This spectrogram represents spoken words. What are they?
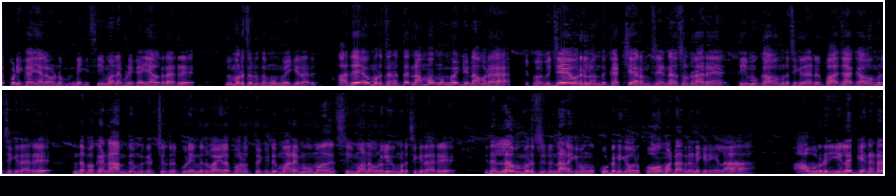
எப்படி கையாள வேண்டும்? இன்னைக்கு சீமான் எப்படி கையாளுறாரு? விமர்சனத்தை முன்வைக்கிறாரு. அதே விமர்சனத்தை நம்ம முன்வைக்கணும் அவரை. இப்ப விஜய் அவர்கள் வந்து கட்சி ஆரம்பிச்சு என்ன சொல்றாரு? திமுக விமர்சிக்கிறாரு பாஜக விமர்சிக்கிறாரு. இந்த பக்கம் நாம் தமிழ் கட்சியில் இருக்கக்கூடிய நிர்வாகிகளை போல தூக்கிட்டு மறைமுகமாக சீமானவர்களையும் விமர்சிக்கிறாரு. இதெல்லாம் விமர்சிச்சுட்டு நாளைக்கு உங்க கூட்டணிக்கு அவர் போக மாட்டாருன்னு நினைக்கிறீங்களா? அவருடைய இலக்கு என்னடா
